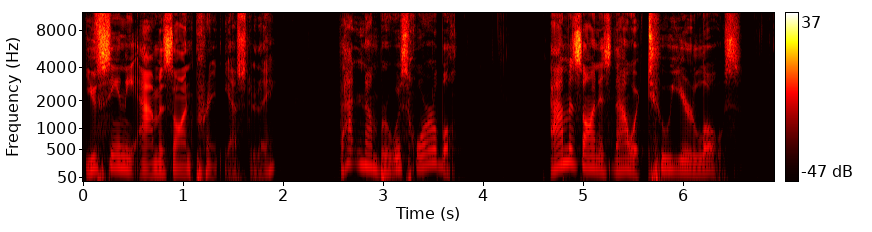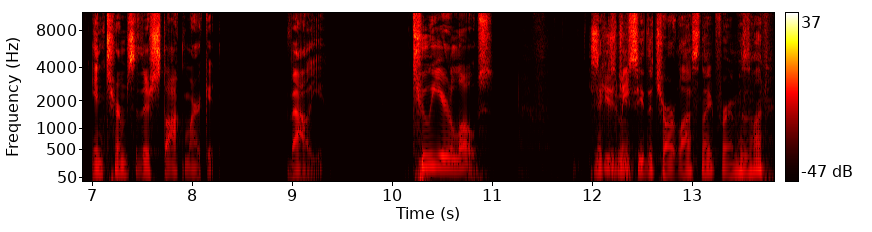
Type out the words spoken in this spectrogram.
You've seen the Amazon print yesterday. That number was horrible. Amazon is now at two-year lows in terms of their stock market value. Two-year lows. Nick, Excuse did me. you see the chart last night for Amazon?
